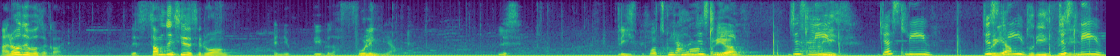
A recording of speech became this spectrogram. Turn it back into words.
I know there was a card. There's something seriously wrong. And you people are fooling me out. Listen. Please believe. What's going Rahul, on, just Priya? leave. Just leave. Please. Just leave. Just Priya, leave. please just leave.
